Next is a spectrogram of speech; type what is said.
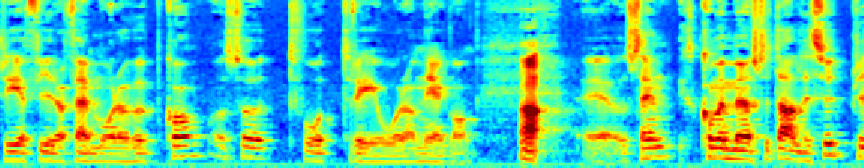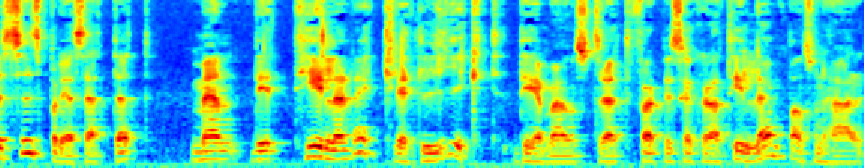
3, 4, 5 år av uppgång och så 2, 3 år av nedgång. Ja. Eh, och sen kommer mönstret alldeles ut precis på det sättet. Men det är tillräckligt likt det mönstret för att vi ska kunna tillämpa en sån här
